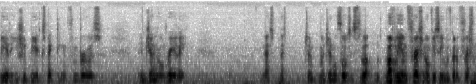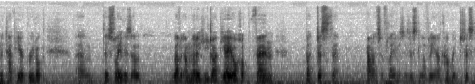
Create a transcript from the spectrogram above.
beer that you should be expecting from brewers in general, really. And that's that's gen- my general thoughts. It's lo- lovely and fresh, and obviously we've got it fresh from the tap here at BrewDog. Um, those flavors are lovely. I'm not a huge IPA or hop fan, but just that balance of flavors is just lovely, and I can't wait to just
